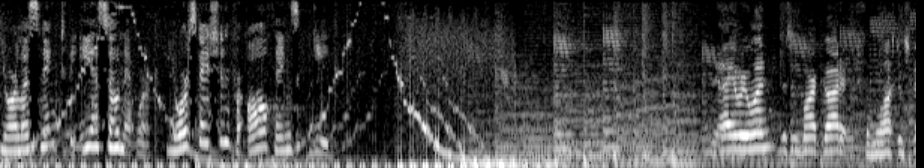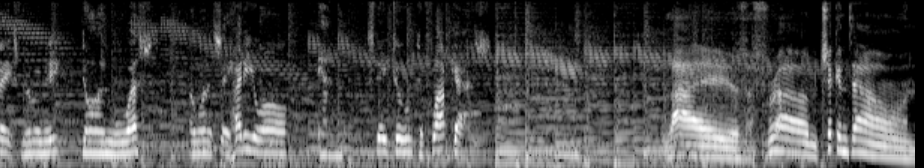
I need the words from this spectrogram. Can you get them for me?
You're listening to the ESO Network, your station for all things geek. Hi everyone, this is Mark Goddard from Lost in Space. Remember me, Don West? I want to say hi to you all and stay tuned to Flopcast. Live from Chicken Town.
